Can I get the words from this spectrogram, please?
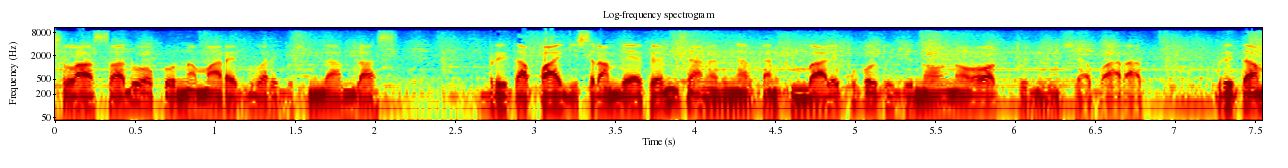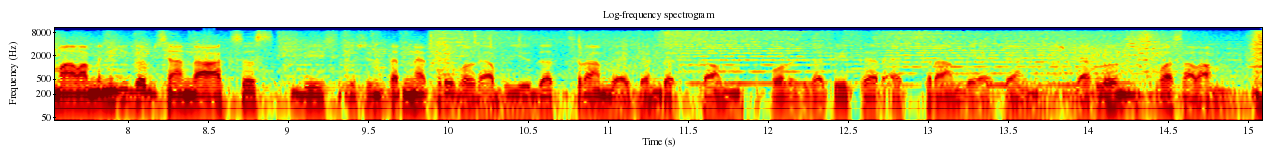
Selasa 26 Maret 2019. Berita pagi Seram BFM bisa Anda dengarkan kembali pukul 7.00 waktu Indonesia Barat. Berita malam ini juga bisa Anda akses di situs internet www.serambfm.com. Follow juga Twitter at Seram BFM. Sudarlun, wassalam.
